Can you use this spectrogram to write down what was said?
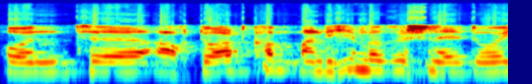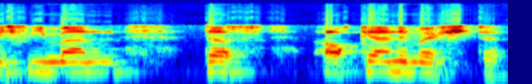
Und äh, auch dort kommt man nicht immer so schnell durch, wie man das auch gerne möchte.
